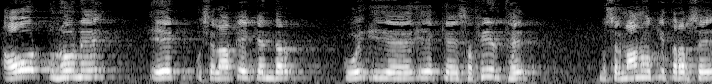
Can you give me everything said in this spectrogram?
اور انہوں نے ایک اس علاقے کے اندر کوئی ایک سفیر تھے، مسلمانوں کی طرف سے،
